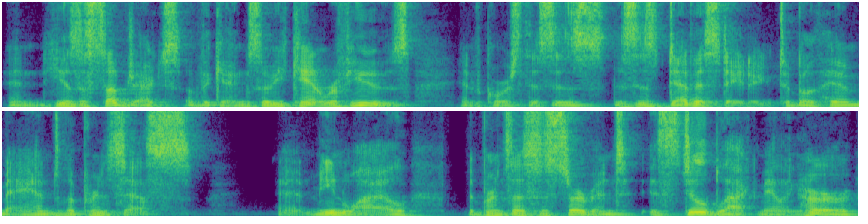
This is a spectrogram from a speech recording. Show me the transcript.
and he is a subject of the king, so he can't refuse. And of course, this is this is devastating to both him and the princess. And meanwhile, the princess's servant is still blackmailing her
